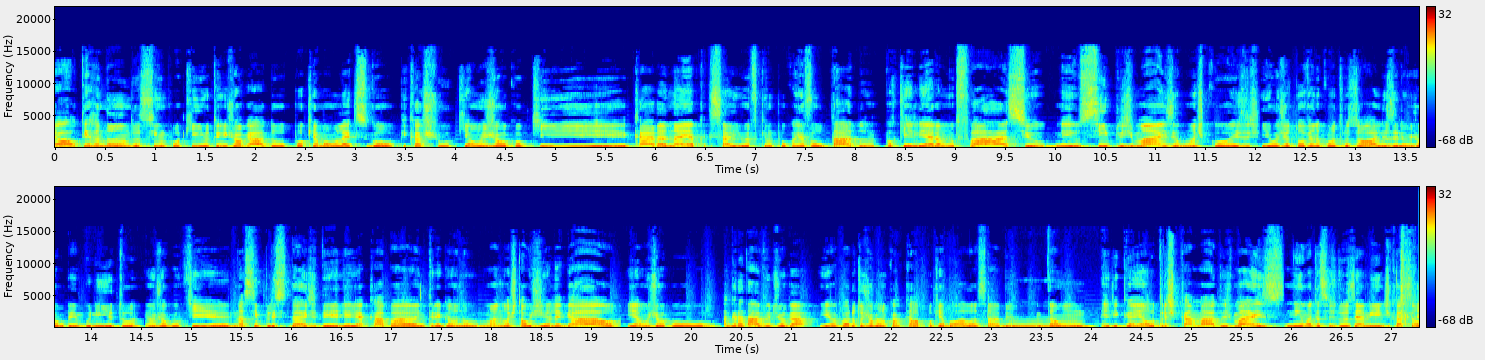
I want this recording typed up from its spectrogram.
alternando assim um pouquinho, eu tenho jogado Pokémon Let's Go Pikachu, que é um jogo que, cara, na época que saiu eu fiquei um pouco revoltado, porque ele era muito fácil, meio simples demais em algumas coisas. E hoje eu tô vendo com outros olhos, ele é um jogo bem bonito, é um jogo que na simplicidade dele ele acaba entregando uma nostalgia legal, e é um jogo agradável de jogar. E agora eu tô jogando com aquela Pokébola, sabe? Então ele ganha outras camadas, mas nenhuma dessas duas é a minha indicação.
